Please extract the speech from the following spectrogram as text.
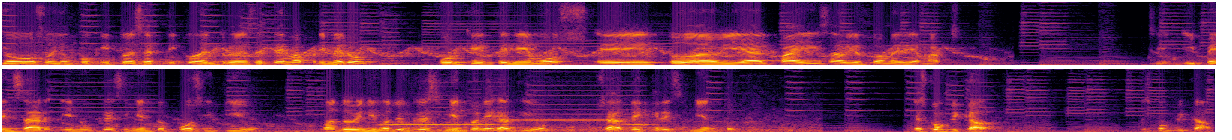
Yo soy un poquito escéptico dentro de ese tema, primero, porque tenemos eh, todavía el país abierto a media marcha. Y pensar en un crecimiento positivo cuando venimos de un crecimiento negativo, o sea, de crecimiento, es complicado. Es complicado.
